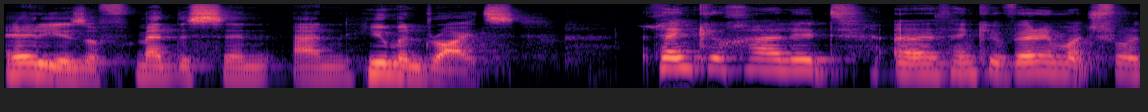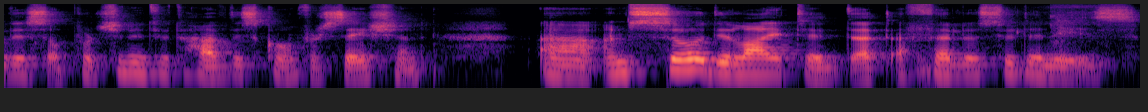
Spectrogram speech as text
areas of medicine and human rights. Thank you, Khalid. Uh, thank you very much for this opportunity to have this conversation. Uh, I'm so delighted that a fellow Sudanese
